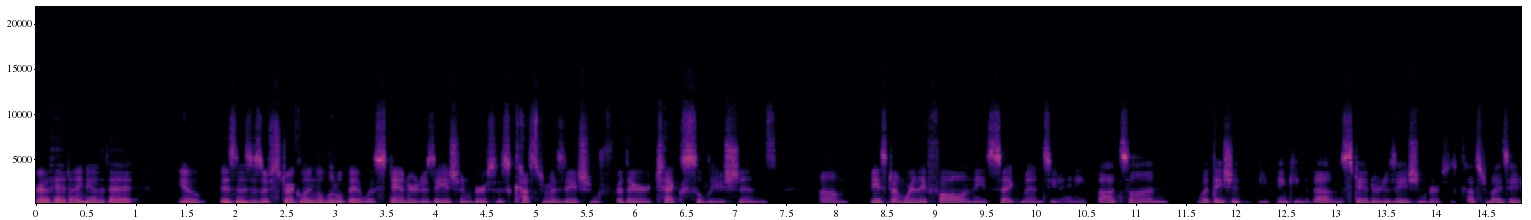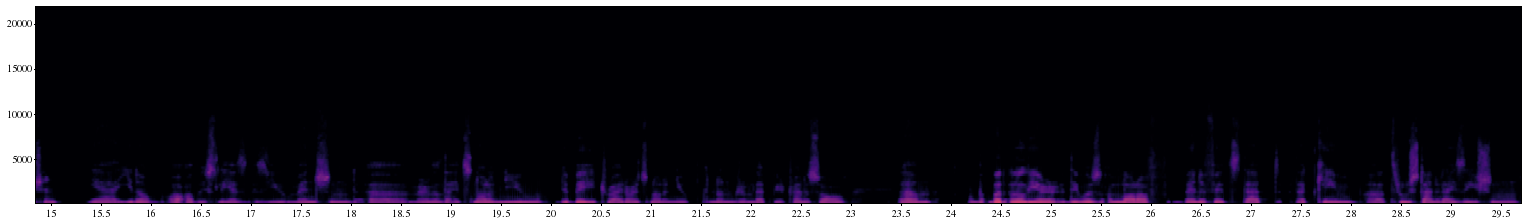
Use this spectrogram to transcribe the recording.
Rohit, I know that you know, businesses are struggling a little bit with standardization versus customization for their tech solutions um, based on where they fall in these segments. You know, any thoughts on what they should be thinking about in standardization versus customization? Yeah, you know, obviously, as as you mentioned, uh, Maribel, it's not a new debate, right? Or it's not a new conundrum that we're trying to solve. Um, but earlier, there was a lot of benefits that that came uh, through standardization,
